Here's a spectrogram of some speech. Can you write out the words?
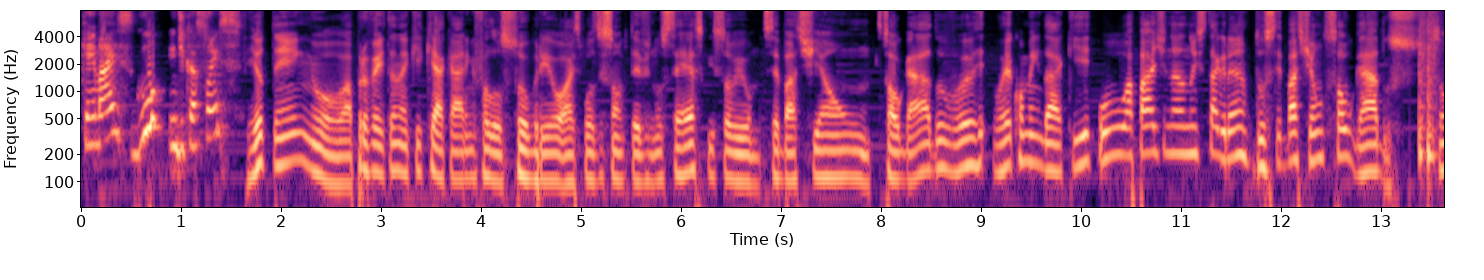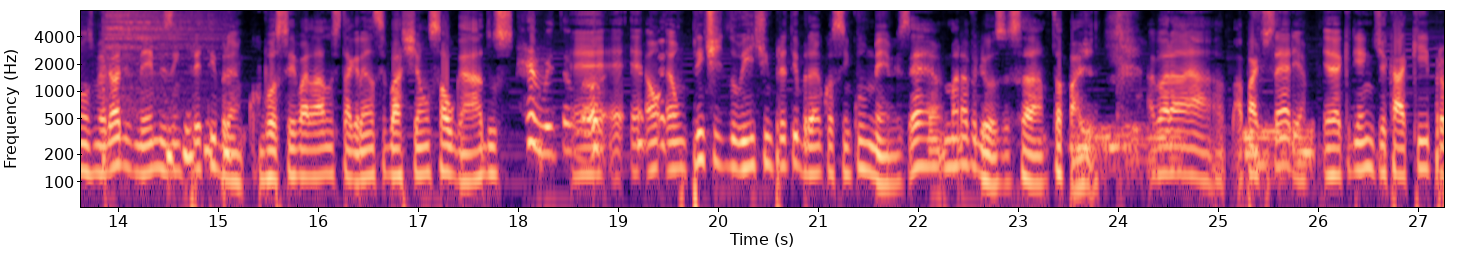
Quem mais? Gu, indicações? Eu tenho, aproveitando aqui que a Karen falou sobre a exposição que teve no Sesc, sobre o Sebastião Salgado, vou, vou recomendar aqui o, a página no Instagram do Sebastião Salgados. São os melhores memes em preto e branco. Você vai lá no Instagram, Sebastião Salgados. É muito bom. É, é, é, um, é um print do it em preto e branco, assim, com memes. É maravilhoso essa, essa página. Agora, a, a parte séria, eu queria indicar aqui para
